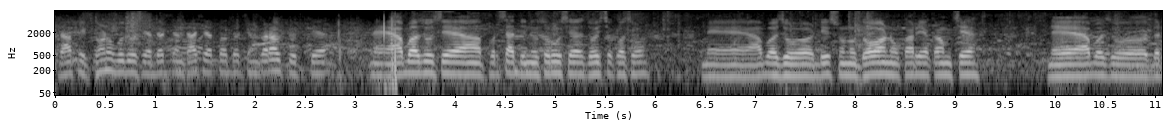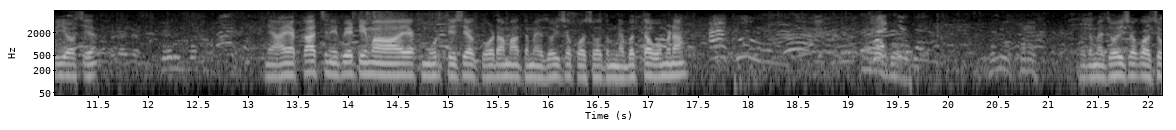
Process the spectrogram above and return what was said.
ટ્રાફિક ઘણું બધું છે, દર્શન થશે તો દર્શન કરાવશું જ તે. ને આ બાજુ છે પ્રસાદીનું શરૂ છે, જોઈ શકો છો. ને આ બાજુ ડીશોનું ધોવાનું કાર્યક્રમ છે. ને આ બાજુ દરિયો છે. ને અહીંયા કાચની પેટીમાં એક મૂર્તિ છે, ઘોડામાં તમે જોઈ શકો છો, તમને બતાવો હમણાં. તમે જોઈ શકો છો,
